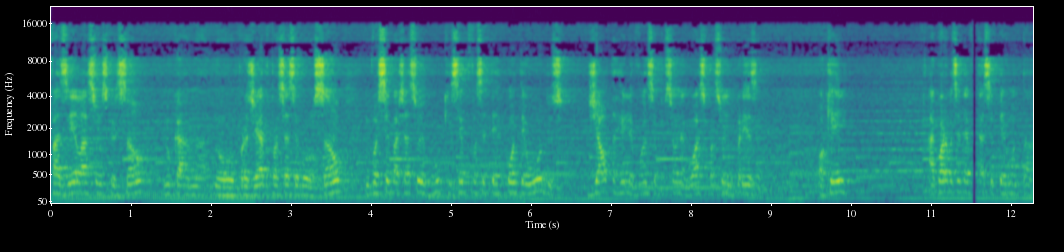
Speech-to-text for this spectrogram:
fazer lá sua inscrição no, no projeto Processo Evolução e você baixar seu e-book sempre você ter conteúdos de alta relevância para o seu negócio, para a sua empresa. Ok? Agora você deve estar se perguntando,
